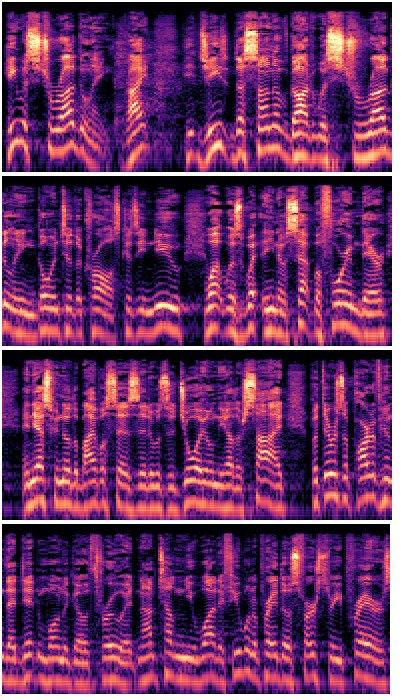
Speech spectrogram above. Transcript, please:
He was struggling, right? Jesus, the Son of God was struggling going to the cross because he knew what was you know set before him there. And yes, we know the Bible says that it was a joy on the other side, but there was a part of him that didn't want to go through it. And I'm telling you what, if you want to pray those first three prayers,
